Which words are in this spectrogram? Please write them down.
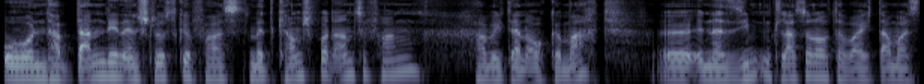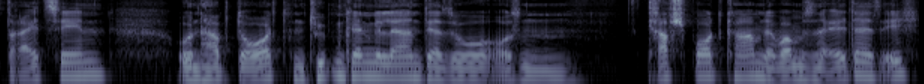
Und habe dann den Entschluss gefasst, mit Kampfsport anzufangen. Habe ich dann auch gemacht. Äh, in der siebten Klasse noch, da war ich damals 13 und habe dort einen Typen kennengelernt, der so aus dem Kraftsport kam. Der war ein bisschen älter als ich.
